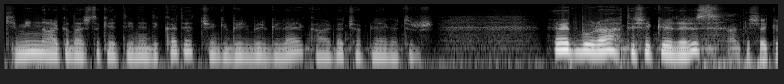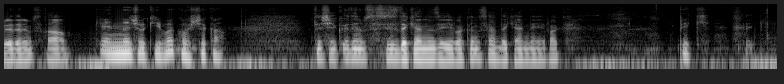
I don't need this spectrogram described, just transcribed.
kiminle arkadaşlık ettiğine dikkat et çünkü bülbül güle, karga çöplüğe götürür. Evet Buğra, teşekkür ederiz. Ben teşekkür ederim. Sağ ol. Kendine çok iyi bak, hoşça kal. Teşekkür ederim. Siz de kendinize iyi bakın. Sen de kendine iyi bak. Peki. Peki.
